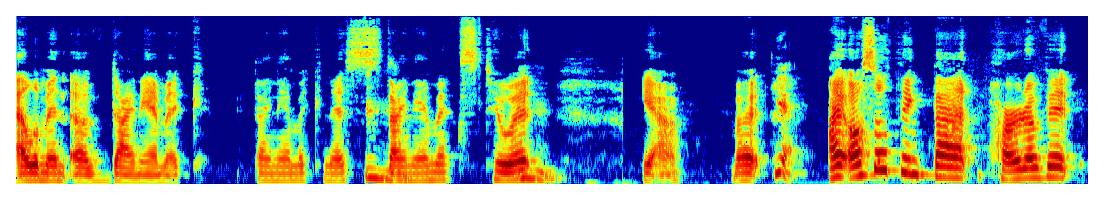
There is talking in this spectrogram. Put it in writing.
element of dynamic dynamicness Mhm. dynamics to it. Mhm. Yeah. But Yeah. I also think that part of it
